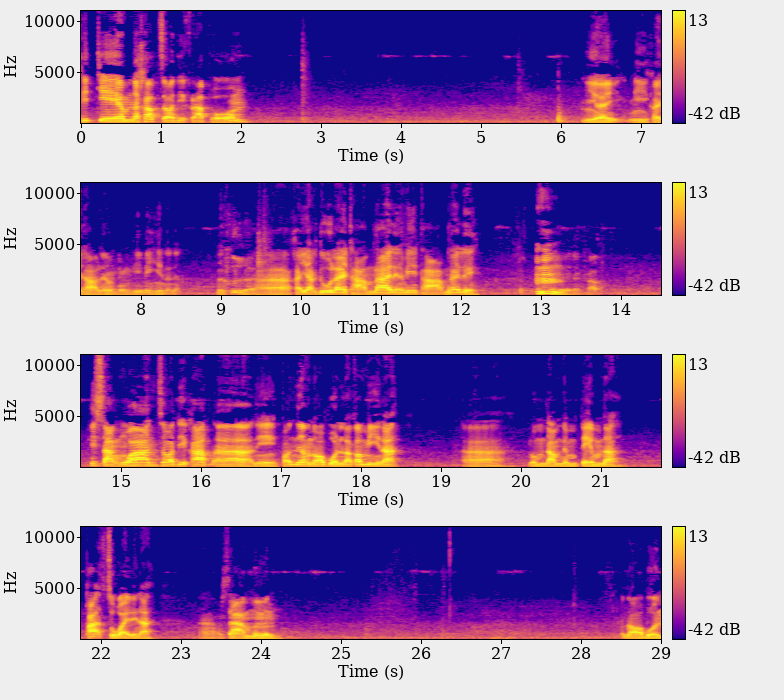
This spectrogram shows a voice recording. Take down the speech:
พี่เจมส์นะครับ สวัสดีครับผม มีอะไรมีใครถามเลยบ้างของที่ไม่เห็นอะเนี่ย ไม่ขึ้นเลยอ่าใครอยากดูอะไรถามได้เลยนะพี่ถามได้เลยเลยนะครับพี่สังวานสวัสดีครับ อ่า นี่เพราะเนื่องนอบนแล้วก็มีนะ อ่า ลมดำเต็มเต็มๆนะ พระสวยเลยนะ อ่าสามหมื่นนอบน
